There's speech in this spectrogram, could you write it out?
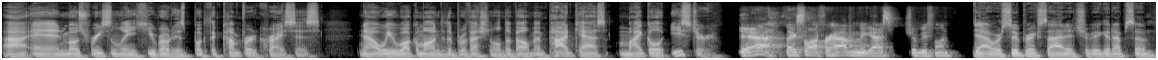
Uh, and most recently, he wrote his book, The Comfort Crisis. Now we welcome on to the Professional Development Podcast, Michael Easter. Yeah, thanks a lot for having me, guys. Should be fun. Yeah, we're super excited. Should be a good episode.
